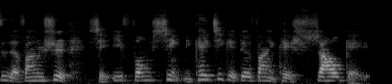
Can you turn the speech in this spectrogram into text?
字的方式写一封信，你可以寄给对方，也可以烧给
